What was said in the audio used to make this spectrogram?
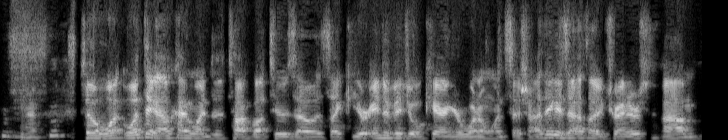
yeah. So one one thing I kind of wanted to talk about too, though, is like your individual care and your one-on-one session. I think as athletic trainers, um,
